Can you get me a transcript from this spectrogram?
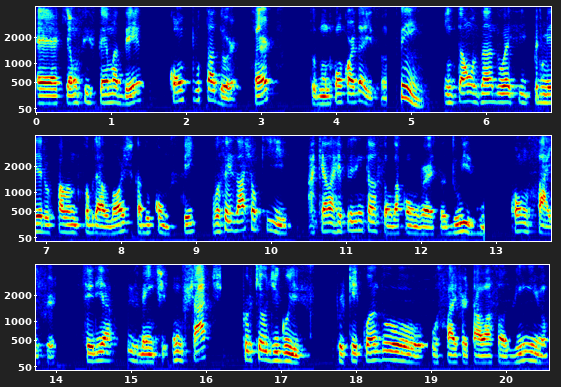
é que é um sistema de computador, certo? Todo mundo concorda isso, né? Sim. Então, usando esse primeiro, falando sobre a lógica do conceito, vocês acham que aquela representação da conversa do Smith com o Cypher seria simplesmente um chat? Por que eu digo isso? Porque quando o Cypher tá lá sozinho,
